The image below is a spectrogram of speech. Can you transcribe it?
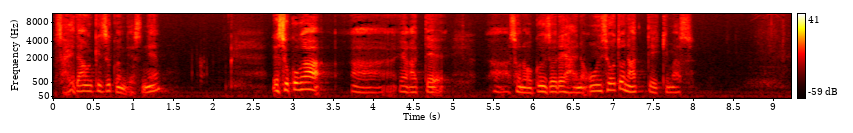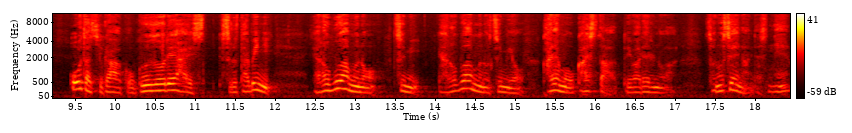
祭壇を築くんですね。でそこがあやがてあその偶像礼拝の温床となっていきます。王たちがこう偶像礼拝するたびにヤロブアムの罪ヤロブアムの罪を彼も犯したと言われるのはそのせいなんですね。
